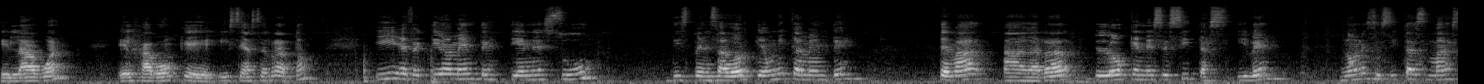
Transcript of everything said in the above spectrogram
el agua, el jabón que hice hace rato. Y efectivamente tiene su dispensador que únicamente te va a agarrar lo que necesitas. Y ven, no necesitas más.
